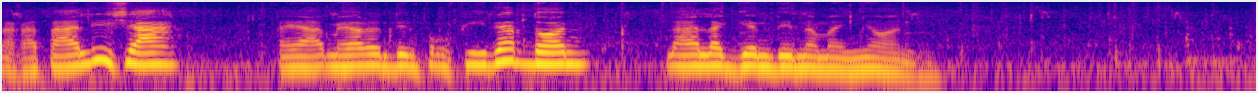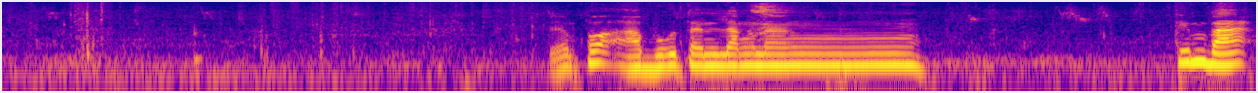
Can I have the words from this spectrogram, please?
nakatali siya. Kaya meron din pong feeder doon. Lalagyan din naman yon. Yan po, abutan lang ng timba.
